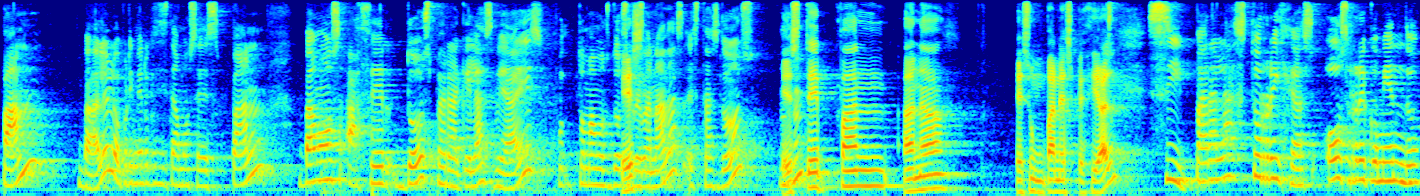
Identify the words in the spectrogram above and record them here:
pan, ¿vale? Lo primero que necesitamos es pan. Vamos a hacer dos para que las veáis. Tomamos dos Es- rebanadas, estas dos. Este pan, Ana, es un pan especial. Sí, para las torrijas os recomiendo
